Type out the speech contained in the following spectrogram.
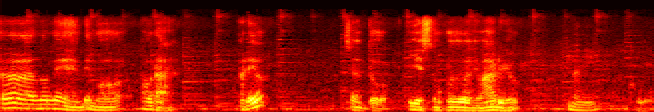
ああのね、でも、ほら、あれよ。ちゃんとイエスの言葉にはあるよ。何？へこう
